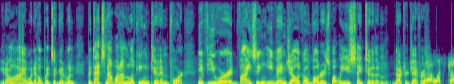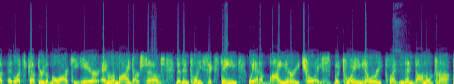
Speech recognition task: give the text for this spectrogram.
you know, I would hope it's a good one, but that's not what I'm looking to him for. If you were advising evangelical voters, what would you say to them, Dr. Jeffress? Well, let's cut let's cut through the malarkey here and remind ourselves that in 2016 we had a binary choice between Hillary Clinton and Donald Trump.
